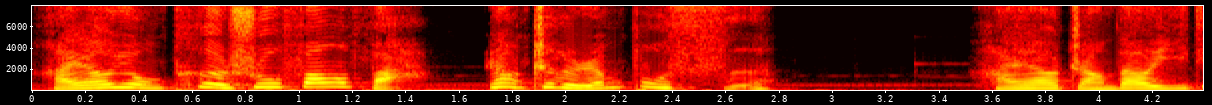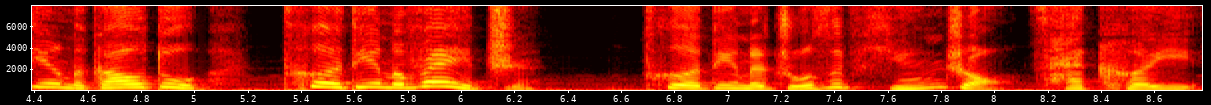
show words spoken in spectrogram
还要用特殊方法让这个人不死，还要长到一定的高度、特定的位置、特定的竹子品种才可以。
